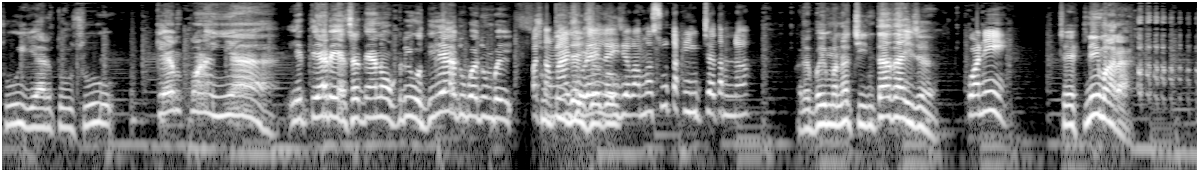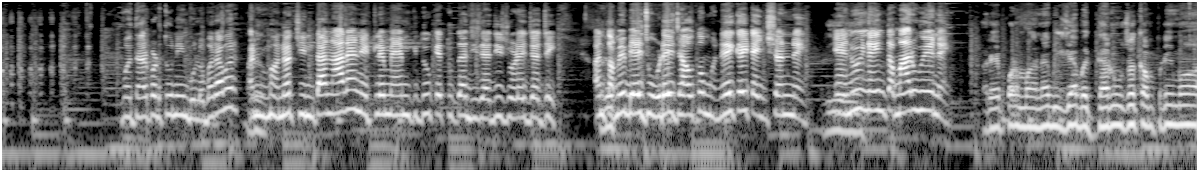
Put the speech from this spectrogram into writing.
શું યાર તું શું? કેમ પણ અહીંયા? એ ત્યારે છે ત્યાં નોકરી હોતી લે આજુબાજુ ભાઈ. તમારા જોડે લઈ જવામાં શું તકલીફ છે તમને? અરે ભાઈ મને ચિંતા થાય છે. કોની? ચેટની મારા. વધારે પડતું નહીં બોલો બરાબર? અને મને ચિંતા ના રહે ને એટલે મેં એમ કીધું કે તું તારા જીજાજી જોડે જજે. અને તમે બે જોડે જાવ તો મને કઈ ટેન્શન નહીં. એનું નહીં તમારું એ નહીં. અરે પણ મને બીજા બધાનું છે કંપનીમાં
